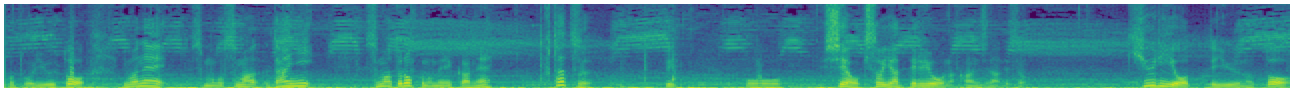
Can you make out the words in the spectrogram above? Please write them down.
ことを言うと今ねそのスマ第2スマートロックのメーカーね2つでこうシェアを競い合ってるような感じなんですよ。キュリオっていうのと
